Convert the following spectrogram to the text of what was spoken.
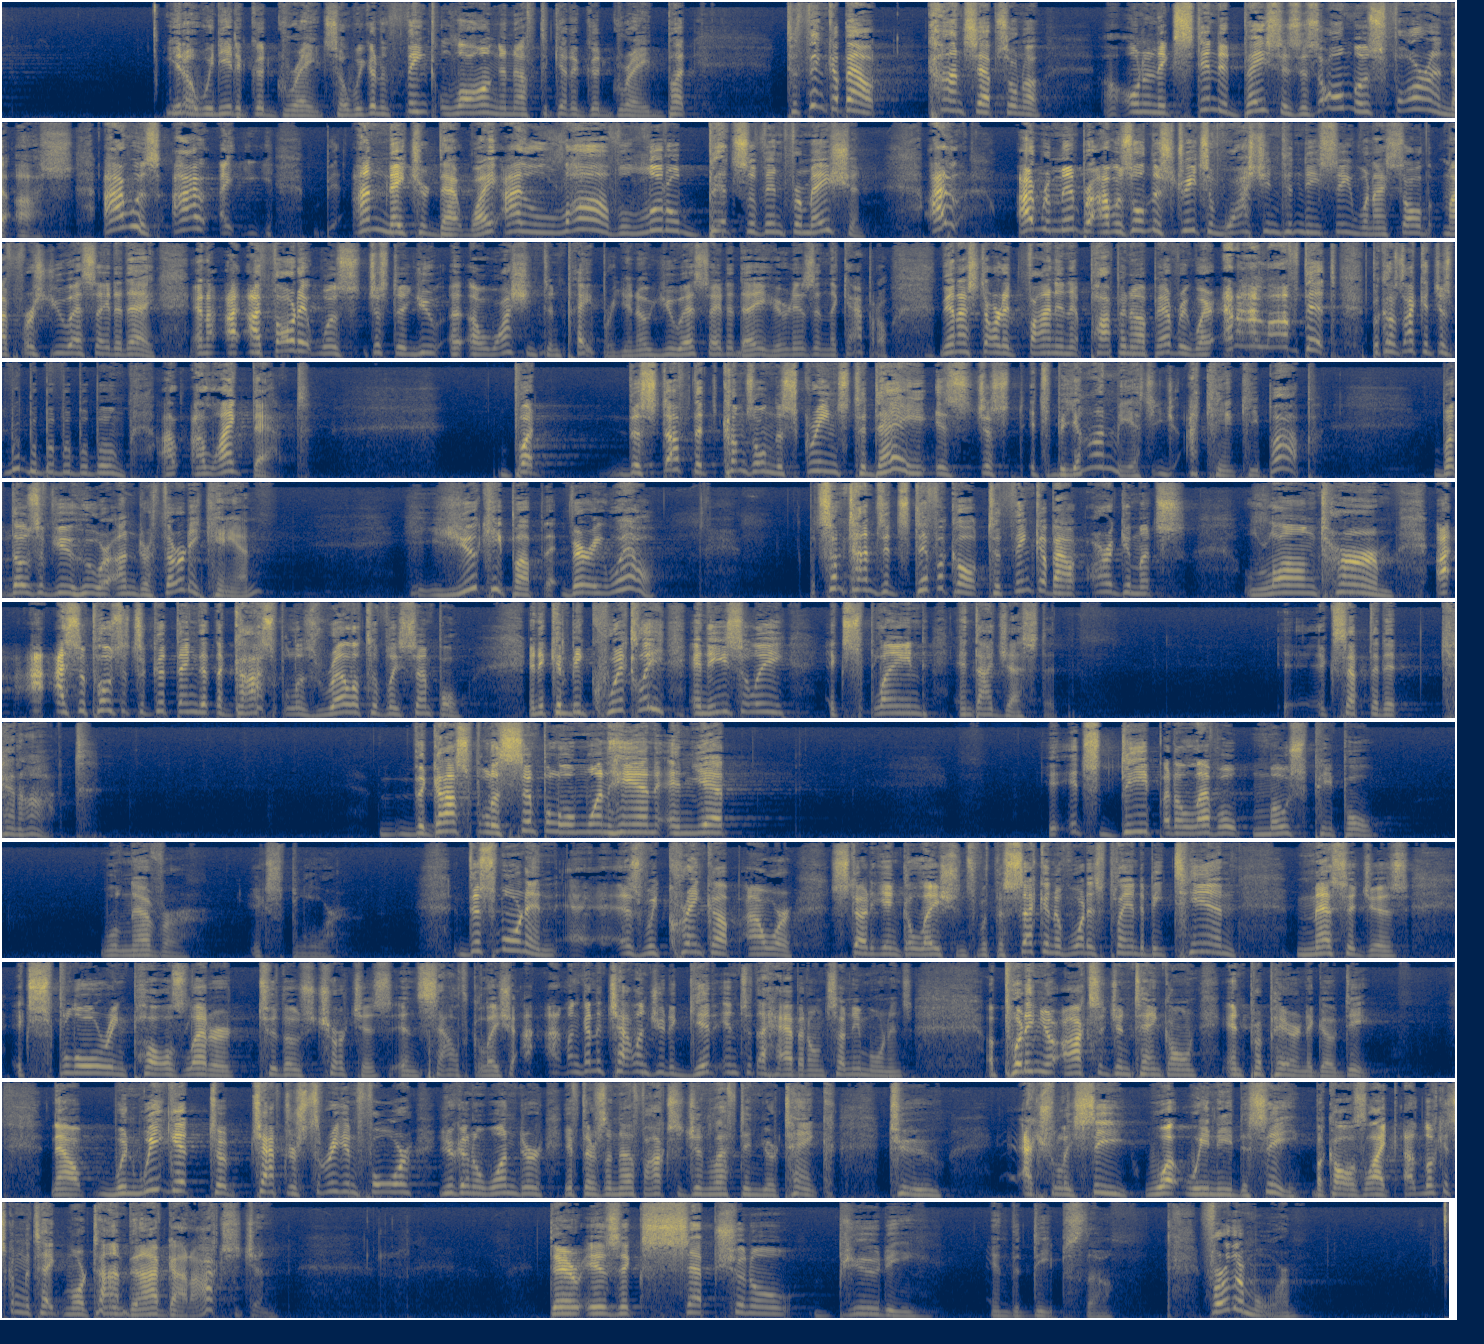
you know we need a good grade so we're going to think long enough to get a good grade but to think about concepts on a on an extended basis is almost foreign to us. I was, I, I, I'm natured that way. I love little bits of information. I, I remember I was on the streets of Washington, D.C. when I saw my first USA Today. And I, I thought it was just a, U, a, Washington paper, you know, USA Today, here it is in the Capitol. Then I started finding it popping up everywhere, and I loved it because I could just boom, boom, boom, boom, boom, boom. I, I like that. But the stuff that comes on the screens today is just, it's beyond me. It's, I can't keep up. But those of you who are under 30 can. You keep up very well. But sometimes it's difficult to think about arguments long term. I, I, I, suppose it's a good thing that the gospel is relatively simple and it can be quickly and easily explained and digested, except that it cannot. The gospel is simple on one hand, and yet it's deep at a level most people will never explore. This morning, as we crank up our study in Galatians with the second of what is planned to be 10 messages exploring Paul's letter to those churches in South Galatia, I'm going to challenge you to get into the habit on Sunday mornings of putting your oxygen tank on and preparing to go deep. Now, when we get to chapters 3 and 4, you're going to wonder if there's enough oxygen left in your tank to actually see what we need to see. Because, like, uh, look, it's going to take more time than I've got oxygen. There is exceptional beauty in the deeps, though. Furthermore,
